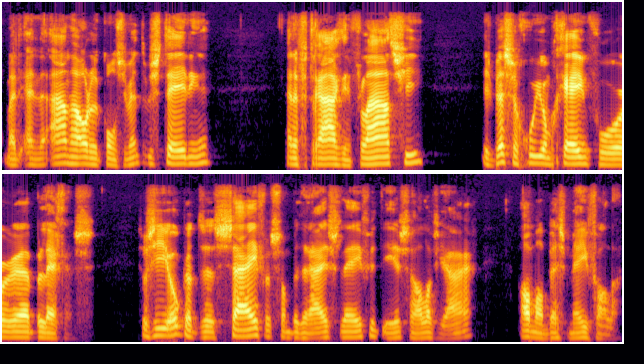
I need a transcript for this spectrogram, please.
Maar, en de aanhoudende consumentenbestedingen en een vertraagde inflatie is best een goede omgeving voor uh, beleggers. Zo zie je ook dat de cijfers van bedrijfsleven het eerste half jaar allemaal best meevallen.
